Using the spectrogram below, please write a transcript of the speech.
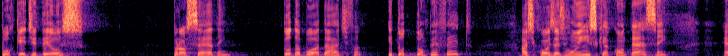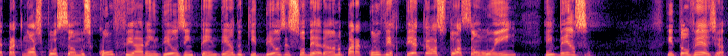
Porque de Deus procedem toda boa dádiva e todo dom perfeito. As coisas ruins que acontecem é para que nós possamos confiar em Deus, entendendo que Deus é soberano para converter aquela situação ruim em bênção. Então veja,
